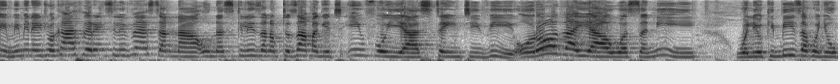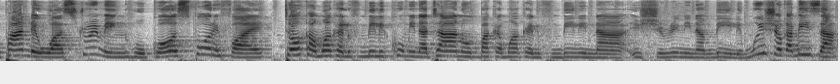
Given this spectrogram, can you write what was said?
vipi? Mimi naitwa Catherine Sylvester na unasikiliza na kutazama Get Info ya Stein TV. Orodha ya wasanii waliokimbiza kwenye upande wa streaming huko Spotify toka mwaka 2015 mpaka mwaka 2022. Mwisho kabisa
